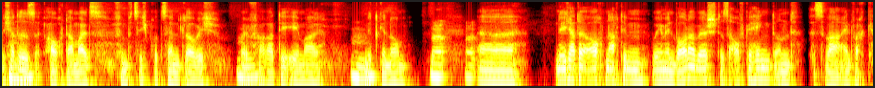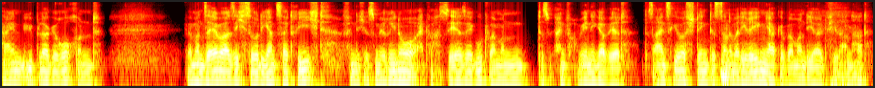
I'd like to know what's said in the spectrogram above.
Ich mhm. hatte es auch damals 50 Prozent, glaube ich, bei mhm. Fahrrad.de mal mhm. mitgenommen. Ja, ja. Äh, ich hatte auch nach dem Bohemian Border Bash das aufgehängt und es war einfach kein übler Geruch und wenn man selber sich so die ganze Zeit riecht, finde ich ist Merino einfach sehr, sehr gut, weil man das einfach weniger wird. Das Einzige, was stinkt, ist dann immer die Regenjacke, wenn man die halt viel anhat.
